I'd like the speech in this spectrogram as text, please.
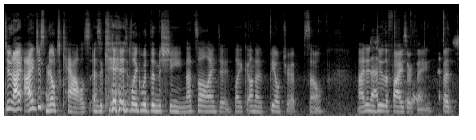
Dude, I, I just milked cows as a kid, like with the machine. That's all I did, like on a field trip. So I didn't do the Pfizer thing, but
